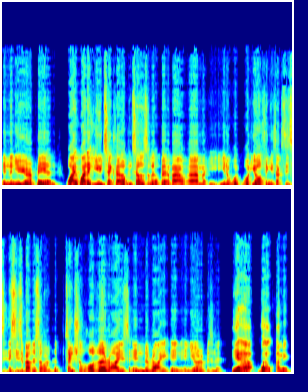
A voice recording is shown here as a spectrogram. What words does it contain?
in the New European. Why why don't you take that up and tell us a little bit about um, you, you, know what, what your thing is? Because this this is about the sort of the potential or the rise in the right in in Europe, isn't it? Yeah. Well, I mean,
